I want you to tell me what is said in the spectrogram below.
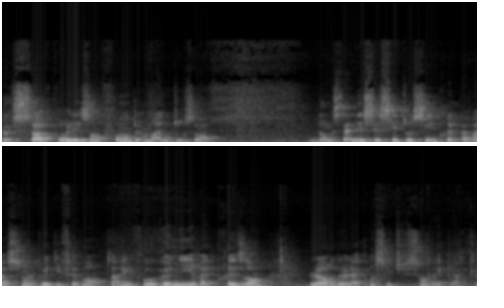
euh, sauf pour les enfants de moins de 12 ans. Donc ça nécessite aussi une préparation un peu différente. Hein. Il faut venir être présent lors de la constitution de la carte,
